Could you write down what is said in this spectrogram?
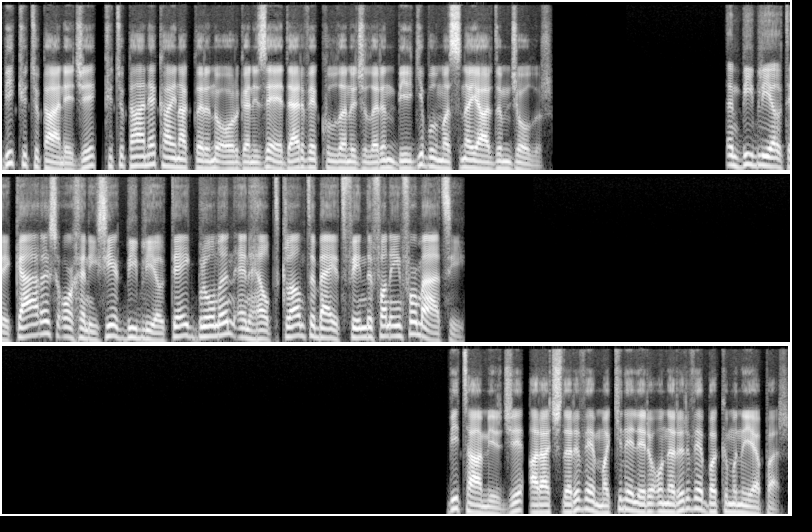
Bir kütüphaneci, kütüphane kaynaklarını organize eder ve kullanıcıların bilgi bulmasına yardımcı olur. Een bibliothecaris organiseert bibliotheekbronnen en helpt klanten bij het vinden van informatie. Bir tamirci, araçları ve makineleri onarır ve bakımını yapar.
